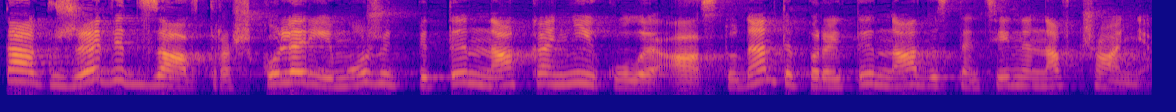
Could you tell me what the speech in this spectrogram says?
Так, вже від завтра школярі можуть піти на канікули, а студенти перейти на дистанційне навчання.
